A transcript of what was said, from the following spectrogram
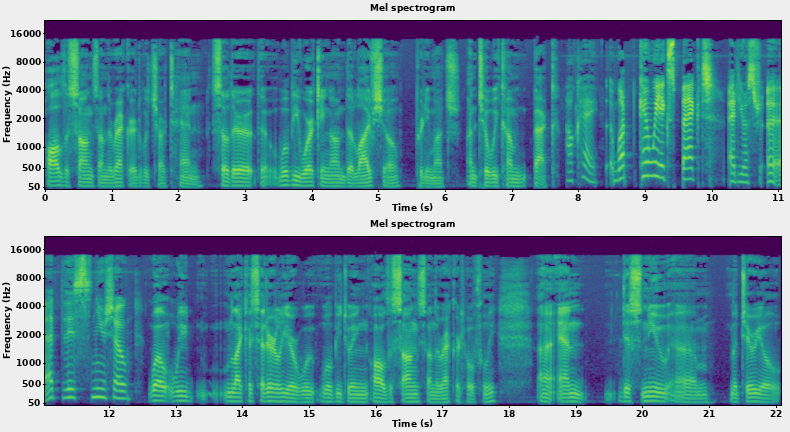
all the songs on the record, which are 10. So there, there we'll be working on the live show pretty much until we come back. Okay. What can we expect at your uh, at this new show? Well, we like I said earlier, we, will be doing all the songs on the record hopefully. Uh, and this new um, material.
